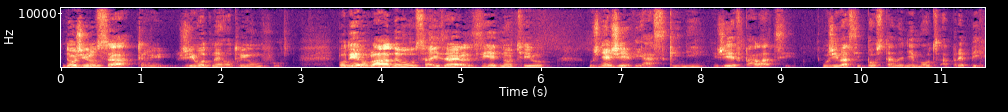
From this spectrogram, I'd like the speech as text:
Dožil sa tri, životného triumfu, pod jeho vládou sa Izrael zjednotil, už nežije v jaskyni, žije v paláci. Užíva si postavenie, moc a prepich,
